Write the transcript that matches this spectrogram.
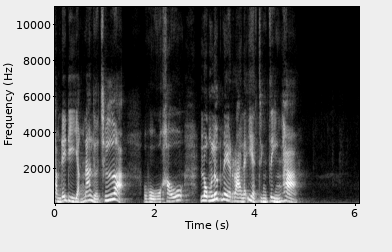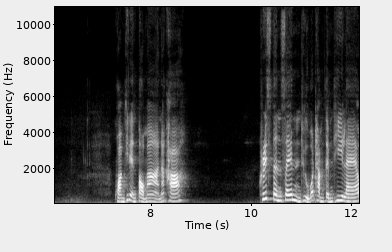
ทำได้ดีอย่างน่าเหลือเชื่อ โอ้โหเขาลงลึกในรายละเอียดจริง ๆ ค่ะ ความคิดเห็นต่อมานะคะคริสเตนเซนถือว่าทำเต็มที่แล้ว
